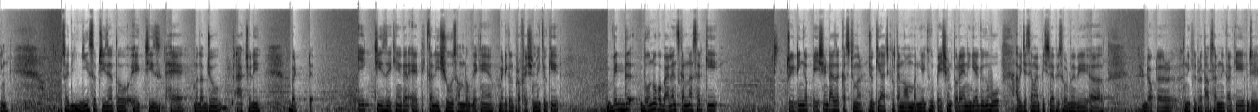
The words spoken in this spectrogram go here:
thing sir ये सब चीज़ें तो एक चीज़ है मतलब जो एक्चुअली बट एक चीज़ देखें, अगर एथिकल इश्यूज़ हम लोग देखें मेडिकल प्रोफेशन में, क्योंकि विद दोनों को बैलेंस करना सर कि treating a patient as a customer जो कि आजकल का नॉर्म बन गया, क्योंकि पेशेंट तो रह नहीं गया, क्योंकि वो, अभी जैसे हमारे पिछले एपिसोड में भी डॉक्टर निखिल प्रताप सर ने कहा कि जी।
